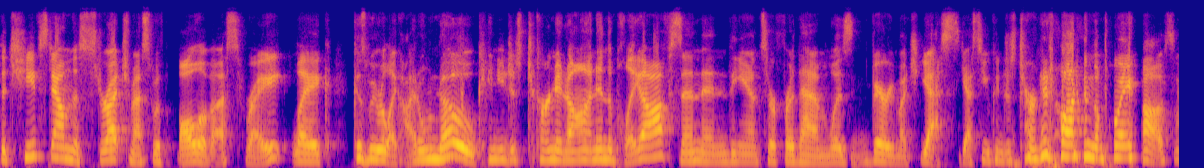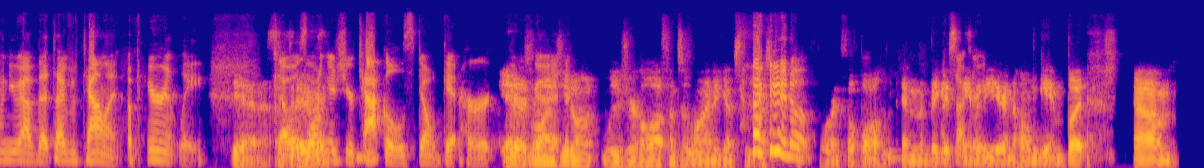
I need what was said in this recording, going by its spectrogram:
The Chiefs down the stretch messed with all of us, right? Like, because we were like, I don't know. Can you just turn it on in the playoffs? And then the answer for them was very much yes. Yes, you can just turn it on in the playoffs when you have that type of talent, apparently. Yeah. No, so as long as your tackles don't get hurt. Yeah, as long good. as you don't lose your whole offensive line against the best four in football in the biggest game great. of the year in the home game. But um,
